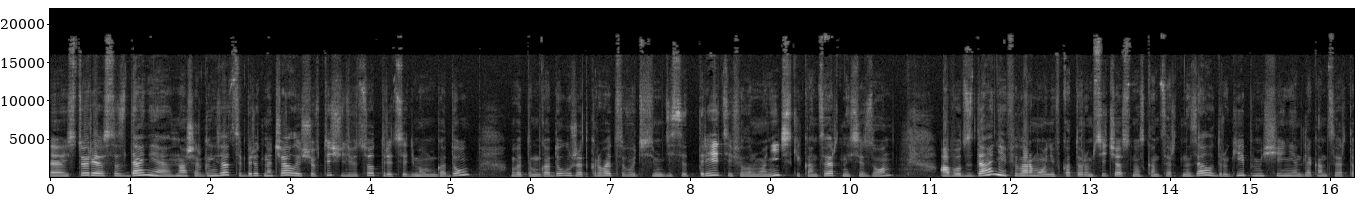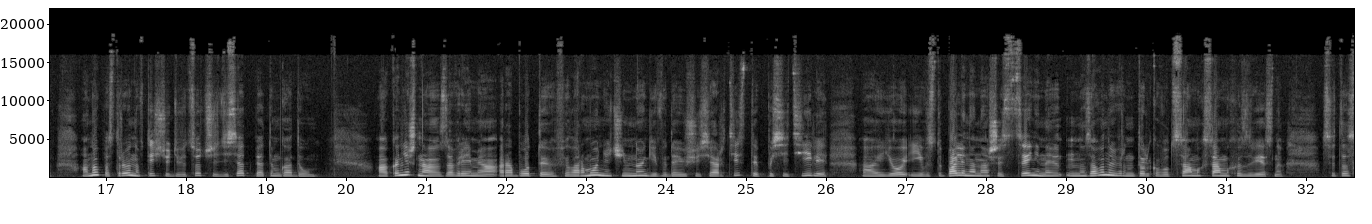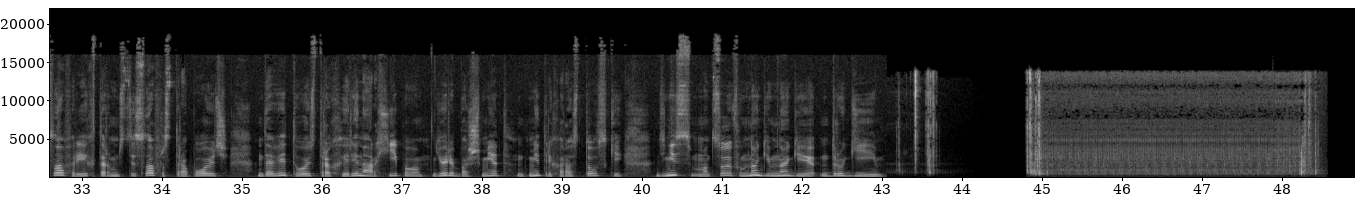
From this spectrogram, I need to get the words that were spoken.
Э, история создания нашей организации берет начало еще в 1937 году. В этом году уже открывается 83-й филармонический концертный сезон. А вот здание филармонии, в котором сейчас у нас концертный зал и другие помещения для концертов, оно построено в 1965 году. А, конечно, за время работы в филармонии очень многие выдающиеся артисты посетили а, ее и выступали на нашей сцене. Назову, наверное, только вот самых-самых известных. Святослав Рихтер, Мстислав Ростропович, Давид Ойстрах, Ирина Архипова, Юрий Башмет, Дмитрий Хоростовский, Денис Мацуев и многие-многие другие.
